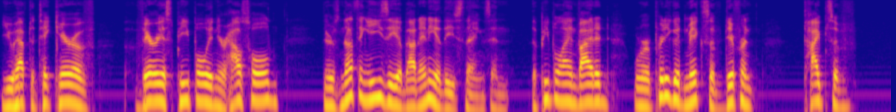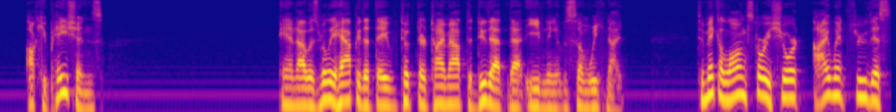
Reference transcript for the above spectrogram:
you have to take care of various people in your household there's nothing easy about any of these things. And the people I invited were a pretty good mix of different types of occupations. And I was really happy that they took their time out to do that that evening. It was some weeknight. To make a long story short, I went through this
